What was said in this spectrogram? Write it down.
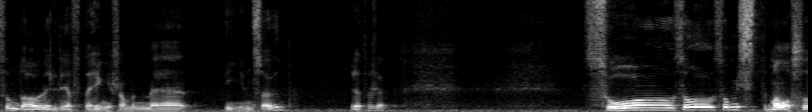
som da veldig ofte henger sammen med ingen søvn, rett og slett så, så, så, mister man også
